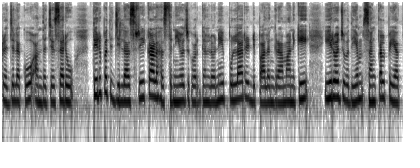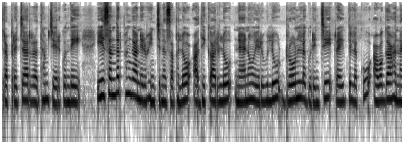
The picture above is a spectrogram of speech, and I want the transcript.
ప్రజలకు అందజేశారు. తిరుపతి జిల్లా శ్రీకాళహస్తి నియోజకవర్గంలోని పుల్లారెడ్డిపాలెం గ్రామానికి ఈరోజు ఉదయం సంకల్పయాత్ర ప్రచార రథం చేరుకుంది. ఈ సందర్భంగా నిర్వహించిన సభలో అధికారులు నానో ఎరువులు డ్రోన్ల గురించి రైతులకు అవగాహన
